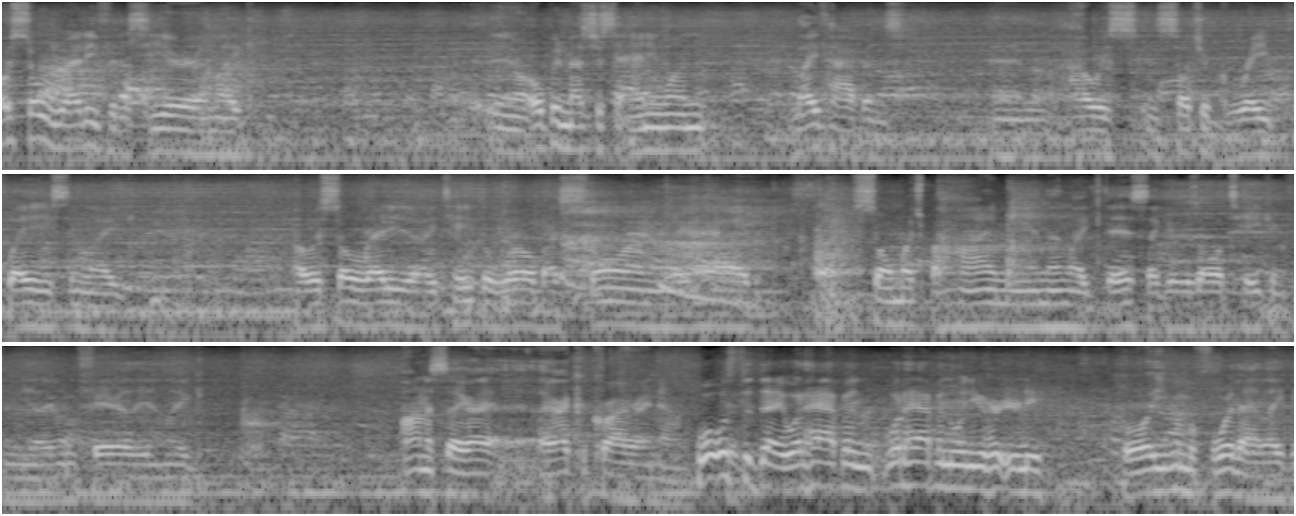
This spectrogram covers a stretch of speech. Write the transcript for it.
I was so ready for this year, and like you know, open message to anyone. Life happens, and I was in such a great place, and like I was so ready to like take the world by storm, and like I had so much behind me, and then like this, like it was all taken from me like unfairly, and like honestly, like, I like, I could cry right now. What was the day? What happened? What happened when you hurt your knee? Well, even before that, like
